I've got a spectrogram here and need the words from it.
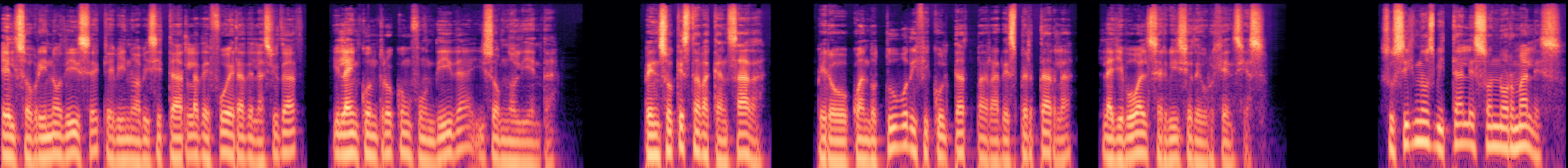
El sobrino dice que vino a visitarla de fuera de la ciudad y la encontró confundida y somnolienta. Pensó que estaba cansada, pero cuando tuvo dificultad para despertarla, la llevó al servicio de urgencias. Sus signos vitales son normales.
